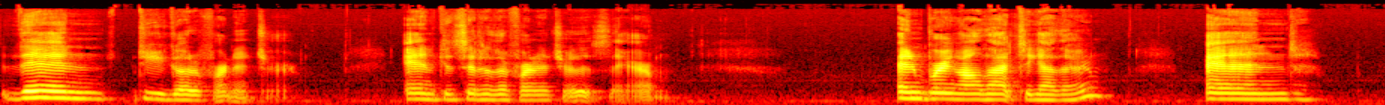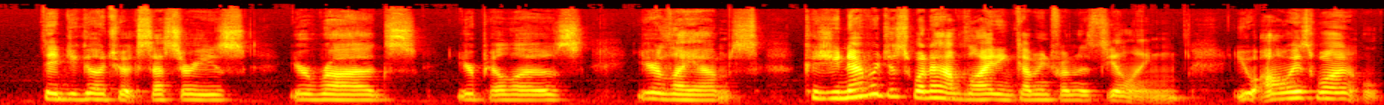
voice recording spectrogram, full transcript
Then do you go to furniture and consider the furniture that's there and bring all that together. And then you go to accessories, your rugs, your pillows, your lamps, because you never just want to have lighting coming from the ceiling. You always want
